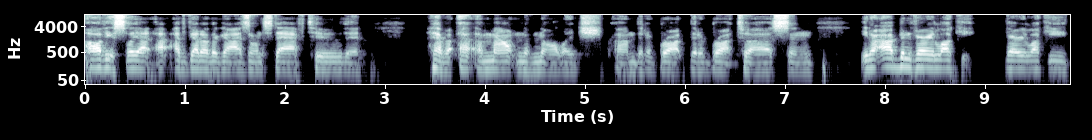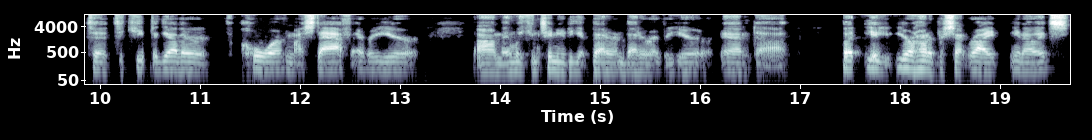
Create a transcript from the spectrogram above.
obviously, I, have got other guys on staff too that have a, a mountain of knowledge um, that have brought that have brought to us, and you know I've been very lucky, very lucky to to keep together the core of my staff every year, um, and we continue to get better and better every year. And uh, but you're 100% right. You know, it's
